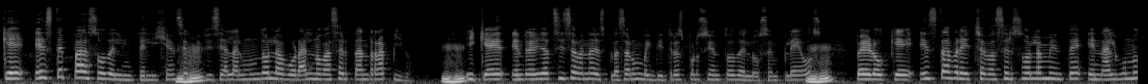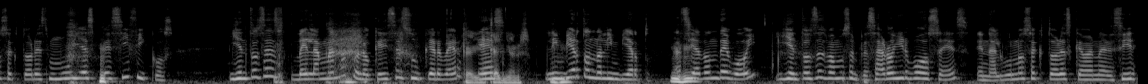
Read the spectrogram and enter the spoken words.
que este paso de la inteligencia artificial al mundo laboral no va a ser tan rápido y que en realidad sí se van a desplazar un 23% de los empleos, pero que esta brecha va a ser solamente en algunos sectores muy específicos. Y entonces, de la mano con lo que dice Zuckerberg, es, ¿le invierto o no le invierto? ¿Hacia dónde voy? Y entonces vamos a empezar a oír voces en algunos sectores que van a decir,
